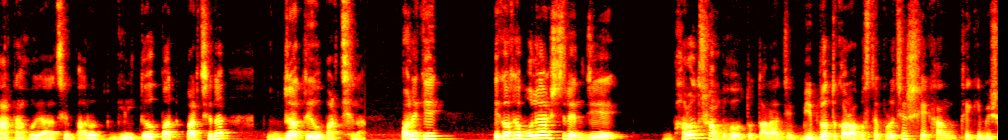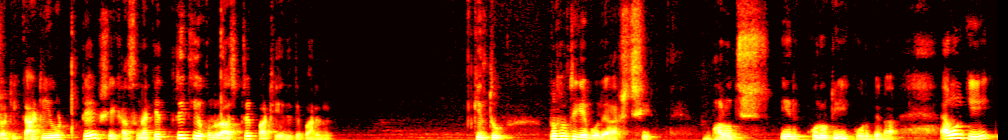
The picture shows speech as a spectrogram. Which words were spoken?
কাটা হয়ে আছে, ভারত গিলতেও পারছে না যাতেও পারছে না। অনেকে কথা বলে আসছিলেন যে ভারত সম্ভবত তারা যে বিব্রতকর অবস্থায় পড়েছে, সেখান থেকে বিষয়টি কাটিয়ে উঠতে শেখ হাসিনাকে তৃতীয় কোনো রাষ্ট্রে পাঠিয়ে দিতে পারেন। কিন্তু প্রথম থেকে বলে আসছি ভারত এর কোনোটিই করবে না। এমনকি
